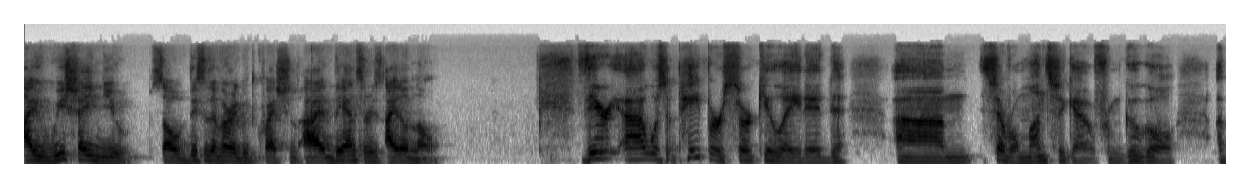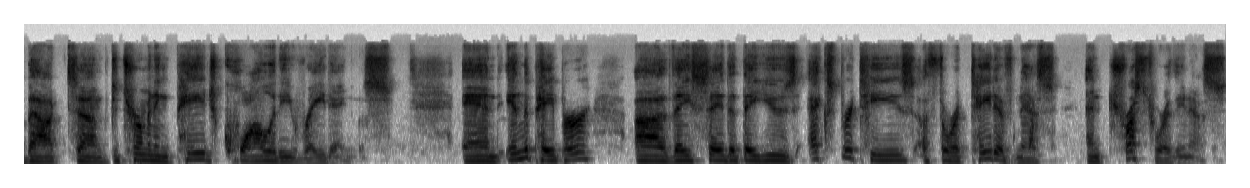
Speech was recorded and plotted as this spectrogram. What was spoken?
I wish I knew. So this is a very good question. I, the answer is I don't know. There uh, was a paper circulated um, several months ago from Google about um, determining page quality ratings. And in the paper, uh, they say that they use expertise, authoritativeness, and trustworthiness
